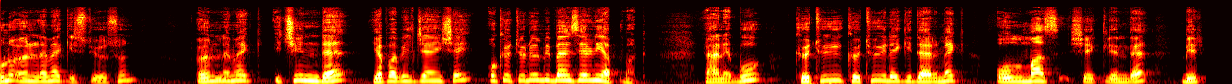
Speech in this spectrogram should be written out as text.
Bunu önlemek istiyorsun. Önlemek için de yapabileceğin şey o kötülüğün bir benzerini yapmak. Yani bu kötüyü kötüyle gidermek olmaz şeklinde bir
